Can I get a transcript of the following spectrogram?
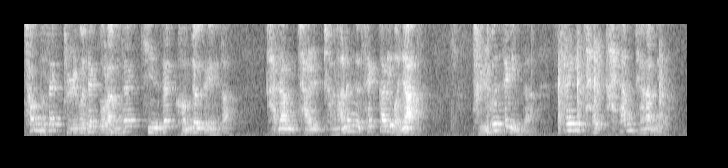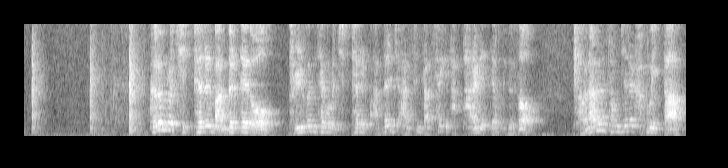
청색, 붉은색, 노란색, 흰색, 검정색입니다. 가장 잘 변하는 색깔이 뭐냐? 붉은색입니다. 색이 잘 가장 변합니다. 그러므로 지폐를 만들 때도 붉은색으로 지폐를 만들지 않습니다. 색이 다 바라기 때문에. 그래서 변하는 성질을 갖고 있다.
